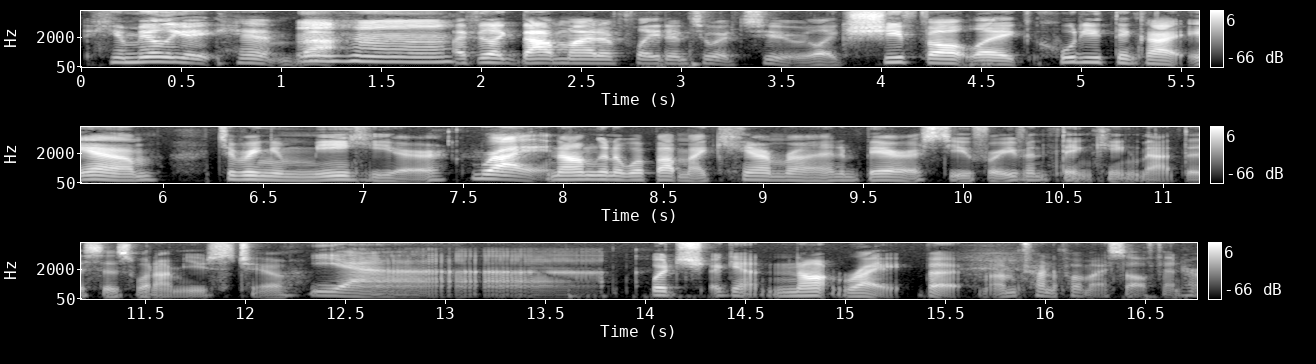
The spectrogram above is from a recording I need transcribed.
humiliate him back. Mm-hmm. I feel like that might have played into it too. Like she felt like, who do you think I am to bringing me here? Right. Now I'm gonna whip out my camera and embarrass you for even thinking that this is what I'm used to. Yeah. Which again, not right, but I'm trying to put myself in her.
